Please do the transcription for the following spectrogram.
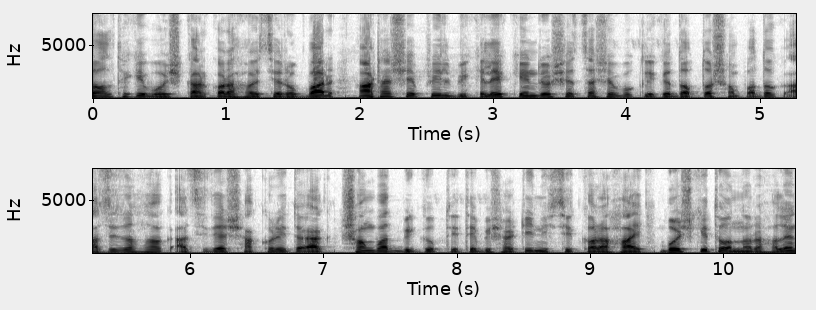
দল থেকে বহিষ্কার করা হয়েছে রোববার, আঠাশে এপ্রিল বিকেলে কেন্দ্রীয় স্বেচ্ছাসেবক লীগের দপ্তর সম্পাদক আজিজুল হক আজিজের স্বাক্ষরিত এক সংবাদ বিজ্ঞপ্তিতে বিষয়টি নিশ্চিত করা হয়। বহিষ্কৃত অন্যরা হলেন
